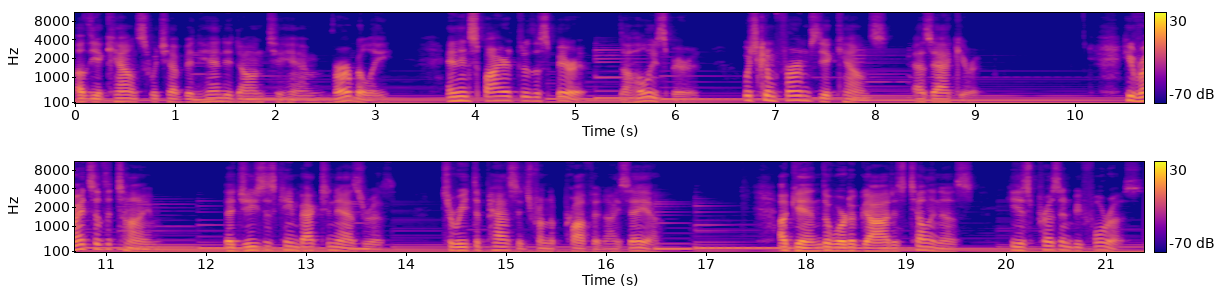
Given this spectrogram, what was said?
of the accounts which have been handed on to him verbally and inspired through the Spirit, the Holy Spirit, which confirms the accounts as accurate. He writes of the time that Jesus came back to Nazareth to read the passage from the prophet Isaiah. Again, the Word of God is telling us He is present before us.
